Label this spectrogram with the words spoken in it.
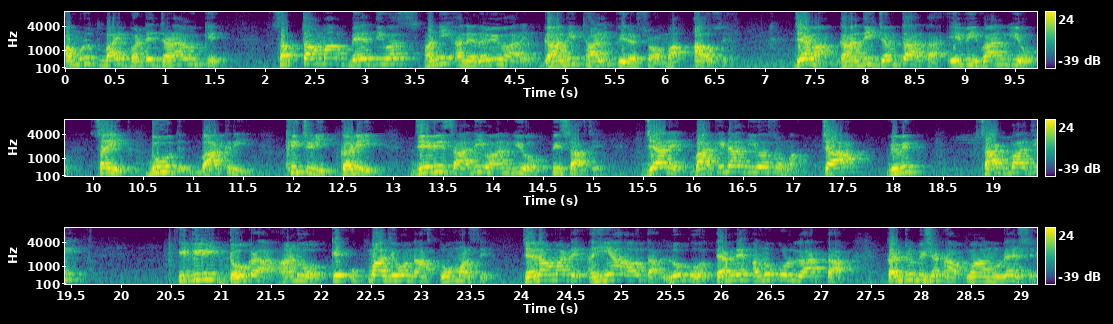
અમૃતભાઈ ભટ્ટે જણાવ્યું કે, સપ્તાહમાં બે દિવસ શનિ અને રવિવારે ગાંધી થાળી પીરસવામાં આવશે. જેમાં ગાંધી જમતા હતા એવી વાનગીઓ સહિત દૂધ, ભાખરી, ખીચડી, કઢી જેવી સાદી વાનગીઓ પીરસાશે. જ્યારે બાકીના દિવસોમાં ચા, વિવિધ શાકભાજી, ઈડલી, ઢોકળા, હાંડવો કે ઉપમા જેવો નાસ્તો મળશે. જેના માટે અહીંયા આવતા લોકો તેમને અનુકૂળ લાગતા કન્ટ્રીબ્યુશન આપવાનું રહેશે.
